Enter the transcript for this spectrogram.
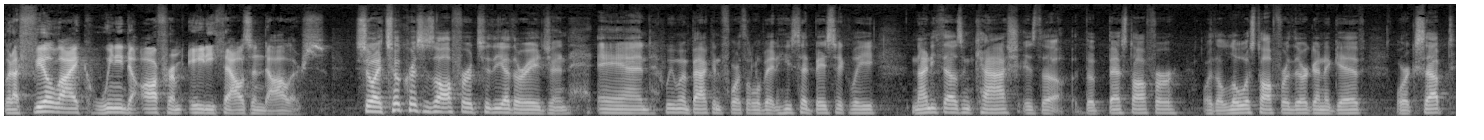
but I feel like we need to offer him $80,000. So I took Chris's offer to the other agent, and we went back and forth a little bit. And he said basically 90,000 cash is the, the best offer or the lowest offer they're going to give or accept.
